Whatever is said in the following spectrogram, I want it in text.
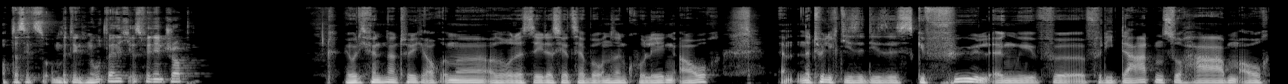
ob das jetzt so unbedingt notwendig ist für den Job? Ja, und ich finde natürlich auch immer, also das sehe das jetzt ja bei unseren Kollegen auch, ähm, natürlich diese, dieses Gefühl irgendwie für, für die Daten zu haben, auch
